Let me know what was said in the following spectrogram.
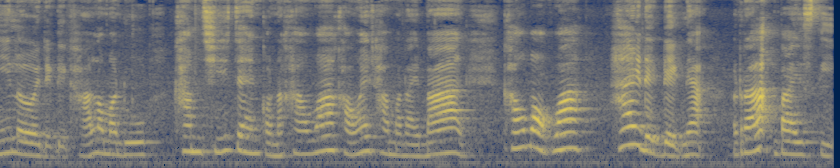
นี่เลยเด็กๆคะเรามาดูคำชี้แจงก่อนนะคะว่าเขาให้ทำอะไรบ้าง เขาบอกว่าให้เด็กๆเนี่ยระบายสี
